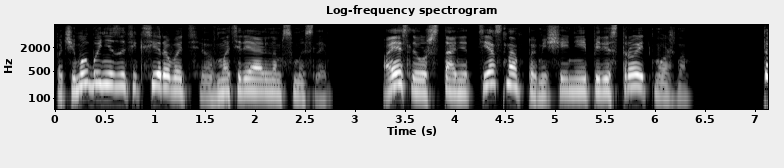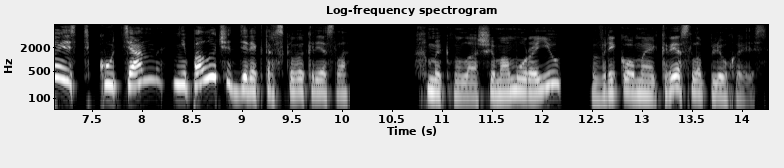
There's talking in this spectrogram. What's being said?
Почему бы не зафиксировать в материальном смысле? А если уж станет тесно, помещение перестроить можно. То есть Кутян не получит директорского кресла? Хмыкнула Шимамура Ю, в рекомое кресло плюхаясь.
